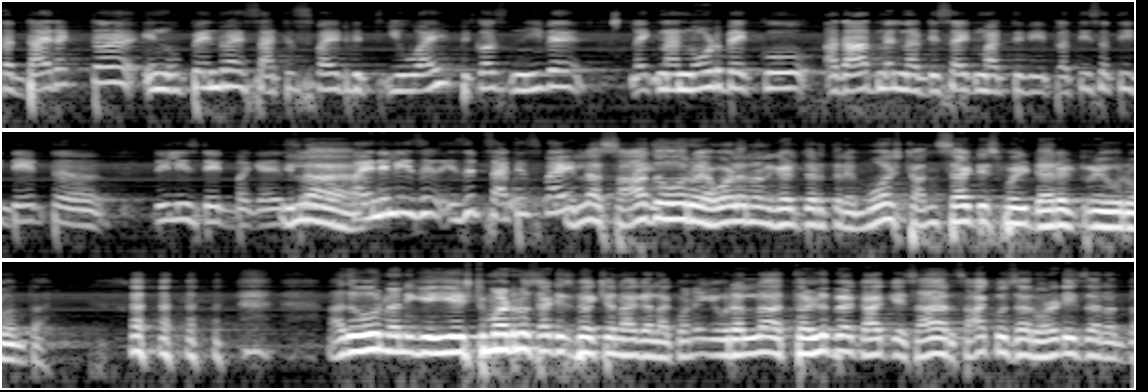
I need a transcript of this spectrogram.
The director in Upendra is satisfied with you I because ನೀವೇ ಲೈಕ್ ನಾನು ನೋಡಬೇಕು ಅದಾದ್ಮೇಲೆ ನಾವು ಡಿಸೈಡ್ ಮಾಡ್ತೀವಿ ಪ್ರತಿ ಸತಿ ಡೇಟ್ ರಿಲೀಸ್ ಡೇಟ್ ಬಗ್ಗೆ. ಇಲ್ಲ. Finally is is it satisfied ಇಲ್ಲ ಸಾಧು ಅವರು ಯಾವಾಗಲೂ ನನಗೆ ಹೇಳ್ತಾ ಇರ್ತಾರೆ ಮೋಸ್ಟ್ ಅನ್ಸ್ಯಾಟಿಸ್ಫೈಡ್ ಡೈರೆಕ್ಟರ್ ಇವರು ಅಂತ. ಅದು ನನಗೆ ಎಷ್ಟು ಮಾಡಿದ್ರೂ ಸ್ಯಾಟಿಸ್ಫ್ಯಾಕ್ಷನ್ ಆಗಲ್ಲ. ಕೊನೆಗೆ ಇವರೆಲ್ಲ ತಳ್ಳಬೇಕು ಹಾಕಿ ಸರ್, ಸಾಕು ಸರ್, ಹೊರಡಿ ಸರ್ ಅಂತ.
